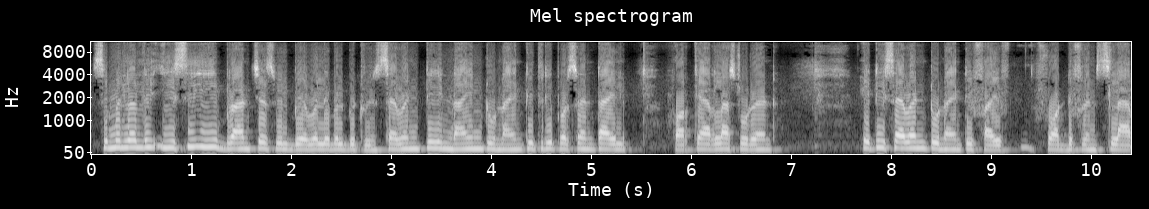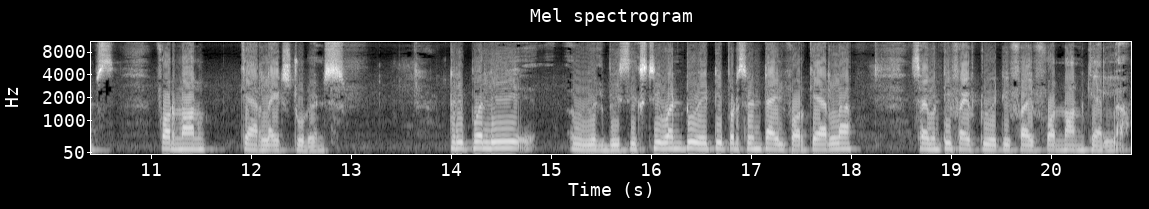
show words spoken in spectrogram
Similarly, ECE branches will be available between 79 to 93 percentile for Kerala student 87 to 95 for different slabs for non-Keralite students. Triple E will be 61 to 80 percentile for Kerala, 75 to 85 for non-Kerala.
